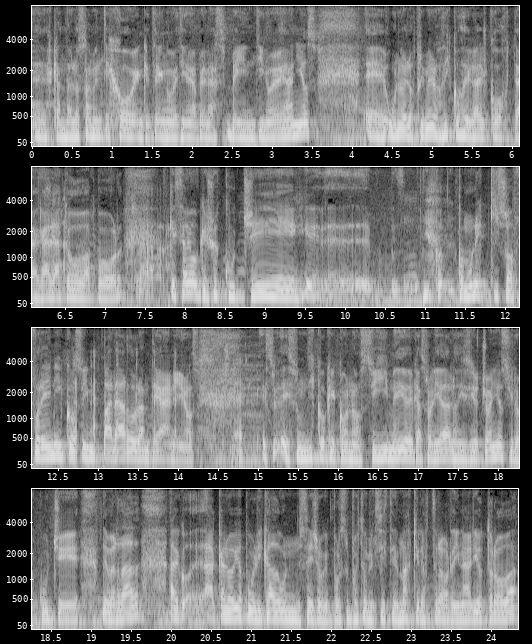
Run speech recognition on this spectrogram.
escandalosamente joven que tengo, que tiene apenas 29 años, eh, uno de los primeros discos de Gal Costa, Gal a todo vapor, que es algo que yo escuché eh, co- como un esquizofrénico sin parar durante años. Es, es un disco que conocí medio de casualidad a los 18 años y lo escuché de verdad. Algo- acá lo había publicado un sello que por supuesto no existe más, que era extraordinario, Trova.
